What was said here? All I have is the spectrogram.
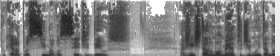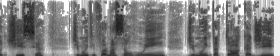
Porque ela aproxima você de Deus. A gente está no momento de muita notícia, de muita informação ruim, de muita troca de,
